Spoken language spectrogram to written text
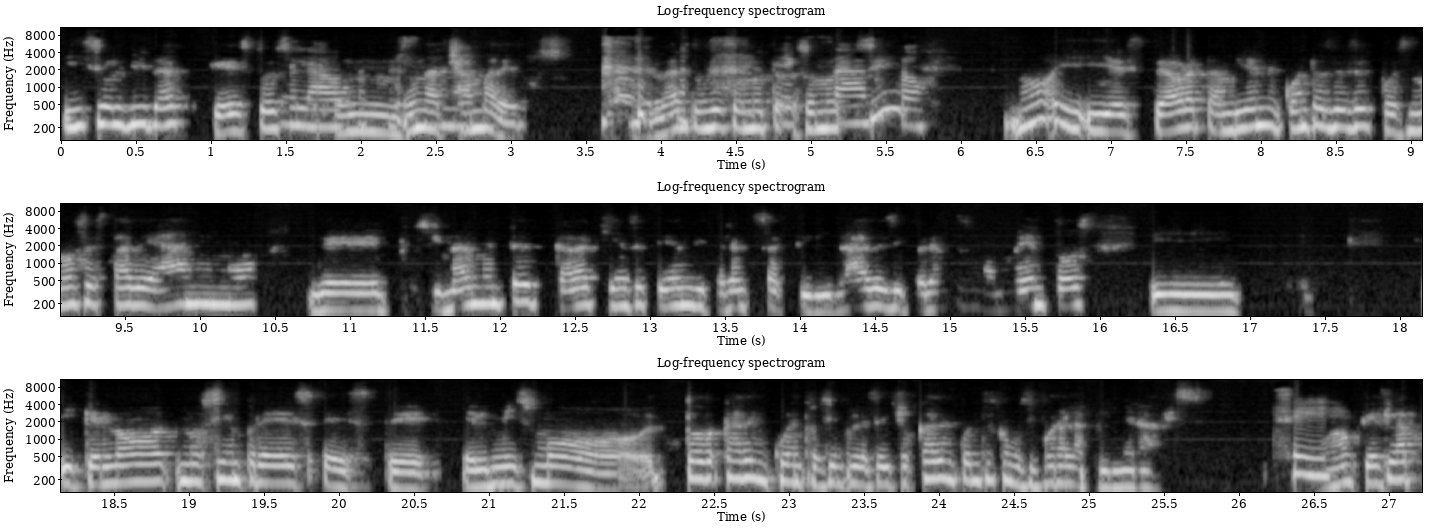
y se olvida que esto es una chamba de dos. ¿verdad? Entonces son, sí, ¿no? Y, este ahora también cuántas veces pues no se está de ánimo, de pues, finalmente cada quien se tiene diferentes actividades, diferentes momentos y y que no, no siempre es este el mismo, todo, cada encuentro, siempre les he dicho, cada encuentro es como si fuera la primera vez. Sí. Aunque es la,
